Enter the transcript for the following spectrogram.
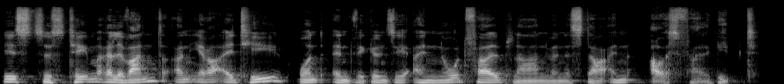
ist systemrelevant an Ihrer IT und entwickeln Sie einen Notfallplan, wenn es da einen Ausfall gibt.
